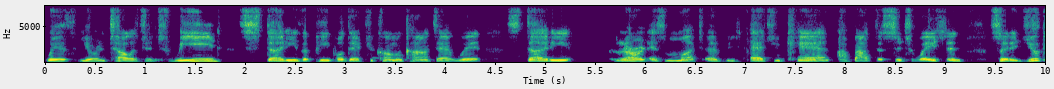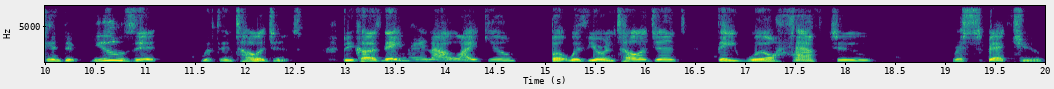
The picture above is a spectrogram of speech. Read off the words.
with your intelligence. Read, study the people that you come in contact with, study, learn as much of, as you can about the situation so that you can diffuse it with intelligence. Because they may not like you, but with your intelligence, they will have to respect you.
